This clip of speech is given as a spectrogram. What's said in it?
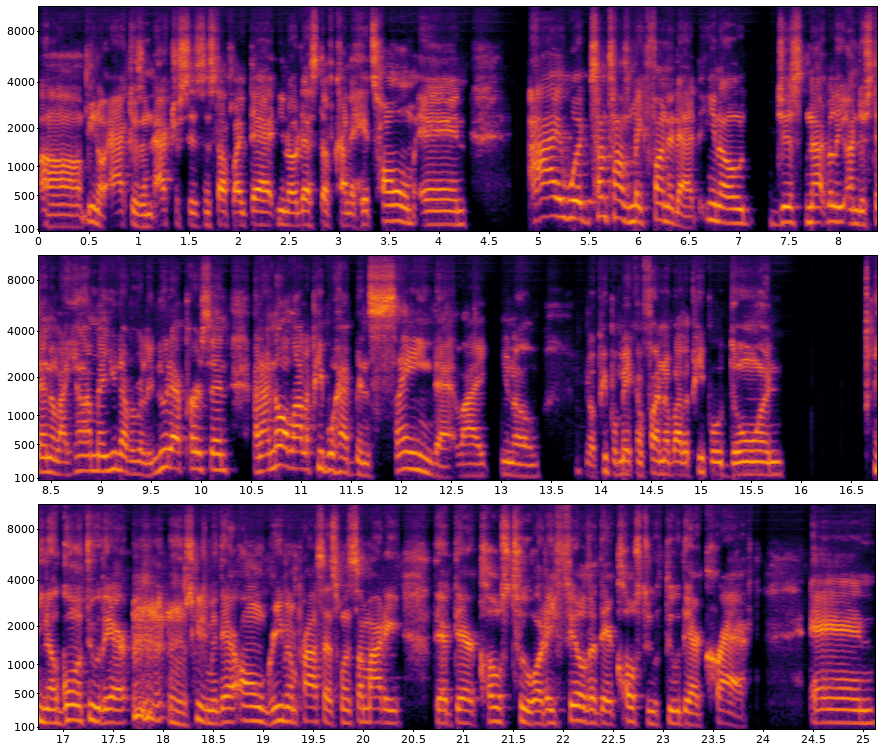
um, you know, actors and actresses and stuff like that. You know, that stuff kind of hits home. And I would sometimes make fun of that, you know, just not really understanding, like, yeah, man, you never really knew that person. And I know a lot of people have been saying that, like, you know, you know, people making fun of other people doing, you know, going through their, excuse me, their own grieving process when somebody that they're close to or they feel that they're close to through their craft. And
